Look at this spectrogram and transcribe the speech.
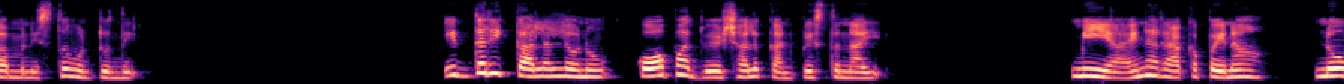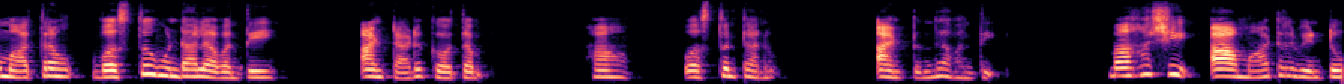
గమనిస్తూ ఉంటుంది. ఇద్దరి కళ్ళల్లోనూ కోపద్వేషాలు కనిపిస్తున్నాయి. మీ ఆయన రాకపోయినా నువ్వు మాత్రం వస్తూ ఉండాలి అవంతి అంటాడు గౌతమ్. హా వస్తుంటాను అంటుంది అవంతి. మహర్షి ఆ మాటలు వింటూ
